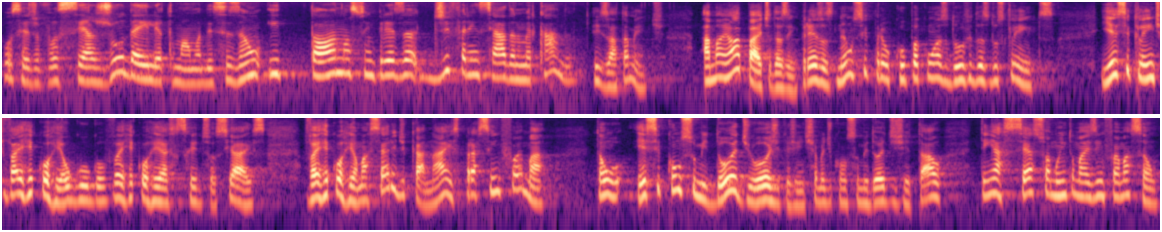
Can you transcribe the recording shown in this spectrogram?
Ou seja, você ajuda ele a tomar uma decisão e torna a sua empresa diferenciada no mercado? Exatamente. A maior parte das empresas não se preocupa com as dúvidas dos clientes. E esse cliente vai recorrer ao Google, vai recorrer às redes sociais, vai recorrer a uma série de canais para se informar. Então, esse consumidor de hoje, que a gente chama de consumidor digital, tem acesso a muito mais informação.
